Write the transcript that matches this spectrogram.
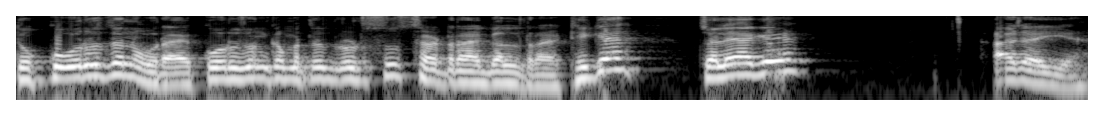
तो कोरोजन हो रहा है। कोरोजन का मतलब दोस्तों सड़ रहा है। गल रहा है ठीक है? चले आगे। आ जाइए।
